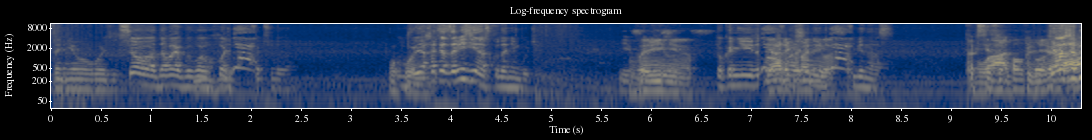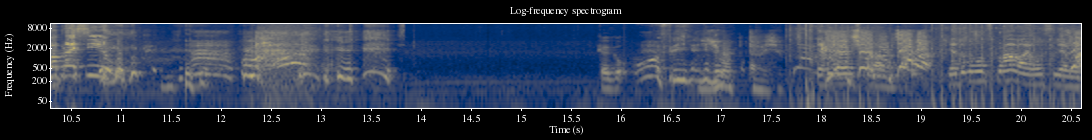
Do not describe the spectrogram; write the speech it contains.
Что не вывозить. Все, давай вы- уходим отсюда. Уходим. Хотя завези нас куда-нибудь. Завези нас. Только не Я машину не нас. Такси Влад. Я же попросил! Как... О, впереди, впереди был. Я думал, он справа. Я думал, он справа, а он слева.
